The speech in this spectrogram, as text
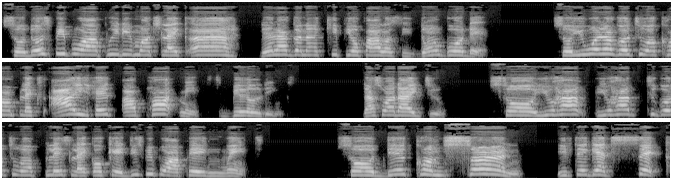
So those people are pretty much like, uh, they're not gonna keep your policy. Don't go there. So you wanna go to a complex. I hate apartments, buildings. That's what I do. So you have you have to go to a place like, okay, these people are paying rent. So they're concerned if they get sick,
